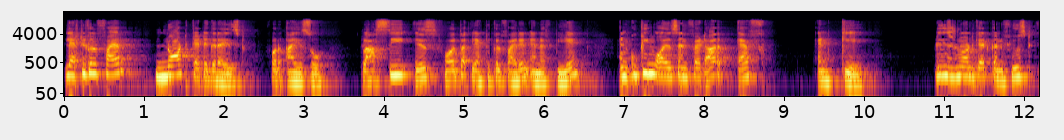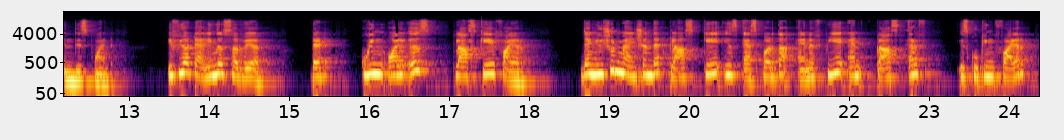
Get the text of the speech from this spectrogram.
Electrical fire not categorized for ISO. Class C is for the electrical fire in NFPA and cooking oils and fat are F and K. Please do not get confused in this point. If you are telling the surveyor that cooking oil is class K fire, then you should mention that class K is as per the NFPA and class F is cooking fire,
